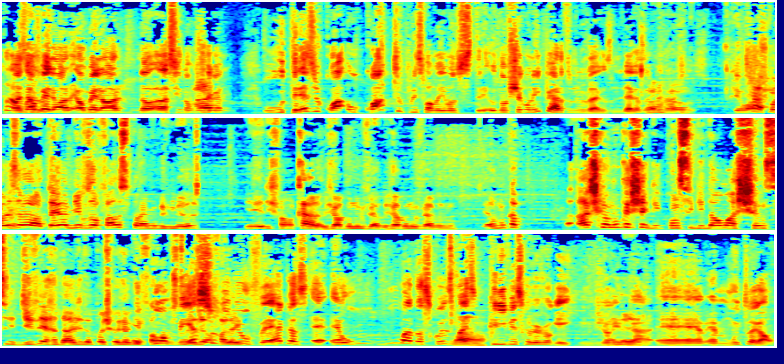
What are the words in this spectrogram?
Não, mas, é mas o melhor, é o melhor. Não, assim, não Ah. chega. O 13 e o 4, o 4 principalmente, mas os 3, não chegam nem perto do New Vegas. O New Vegas é o melhor. Eu Ah, acho pois que... é, eu tenho amigos, eu falo isso pra amigos meus, e eles falam, cara, joga no Vegas, joga no Vegas. Eu nunca. Acho que eu nunca cheguei, consegui dar uma chance de verdade depois que eu joguei O Fallout 3, começo eu do falei, New Vegas é, é um- uma das coisas mais Ah. incríveis que eu já joguei Maneiro. cara. É, é muito legal.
